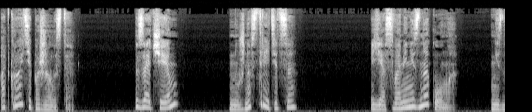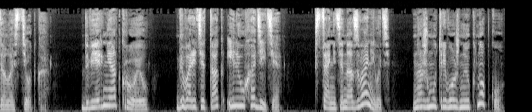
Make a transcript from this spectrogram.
«Откройте, пожалуйста». «Зачем?» «Нужно встретиться». «Я с вами не знакома», — не сдалась тетка. «Дверь не открою. Говорите так или уходите. Станете названивать, нажму тревожную кнопку,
